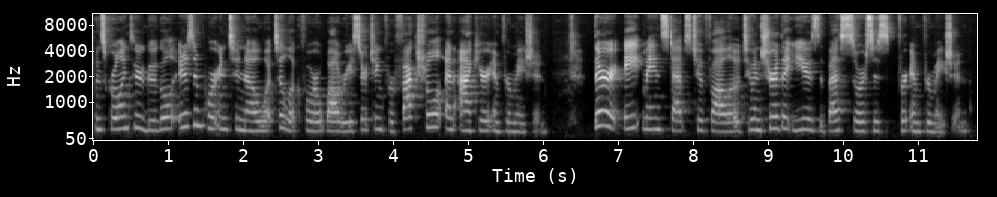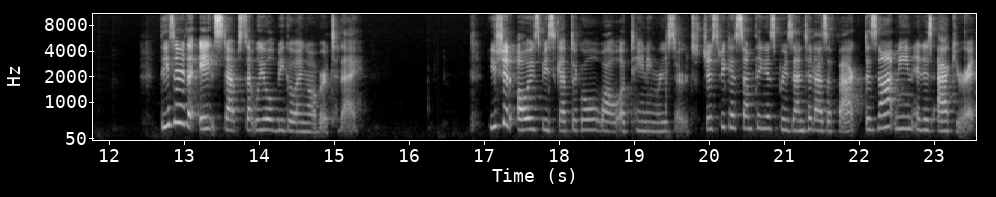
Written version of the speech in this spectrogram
When scrolling through Google, it is important to know what to look for while researching for factual and accurate information. There are eight main steps to follow to ensure that you use the best sources for information. These are the eight steps that we will be going over today. You should always be skeptical while obtaining research. Just because something is presented as a fact does not mean it is accurate.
